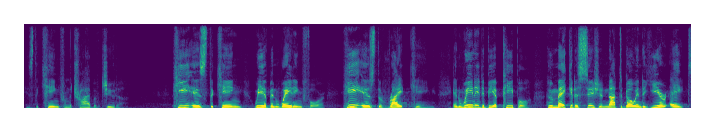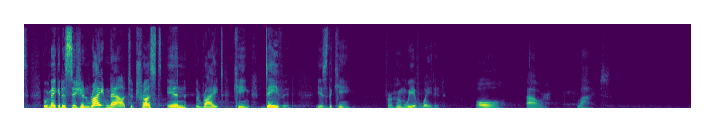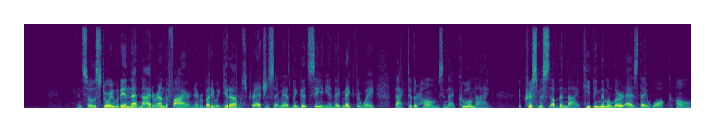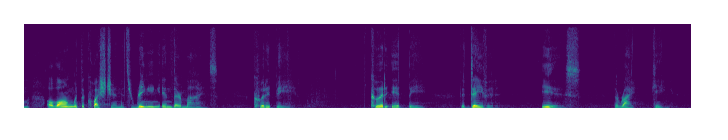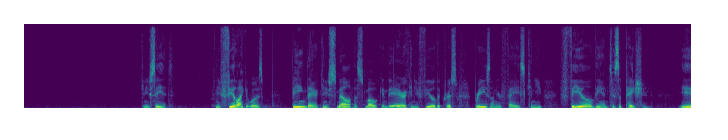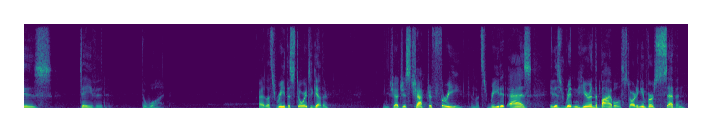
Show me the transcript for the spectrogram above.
is the king from the tribe of Judah. He is the king we have been waiting for. He is the right king. And we need to be a people who make a decision not to go into year eight, but we make a decision right now to trust in the right king. David is the king for whom we have waited all our lives. And so the story would end that night around the fire, and everybody would get up and stretch and say, Man, it's been good seeing you. And they'd make their way back to their homes in that cool night, the Christmas of the night, keeping them alert as they walk home, along with the question that's ringing in their minds Could it be? Could it be that David is the right king? Can you see it? Can you feel like it was being there? Can you smell the smoke in the air? Can you feel the crisp breeze on your face? Can you feel the anticipation? Is David the one? All right, let's read the story together in Judges chapter 3, and let's read it as it is written here in the Bible, starting in verse 7.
